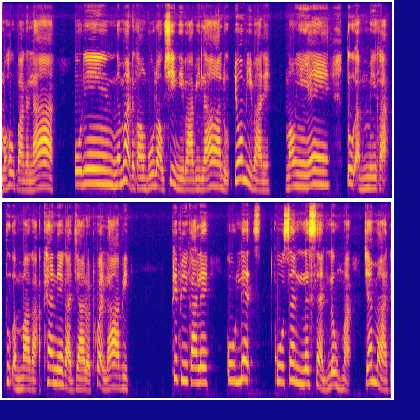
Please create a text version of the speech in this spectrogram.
မဟုတ်ပါကလားဟိုရင်နမတကောင်ဘိုးလောက်ရှိနေပါပြီလားလို့ပြောမိပါတယ်မောင်ရင်ရဲ့သူ့အမေကသူ့အမကအခန်းထဲကကြားတော့ထွက်လာပြီးဖေဖေကလည်း ကိုလက်ကိုဆန့်လက်ဆန့်လှုပ်မှကြမ်းမာတ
